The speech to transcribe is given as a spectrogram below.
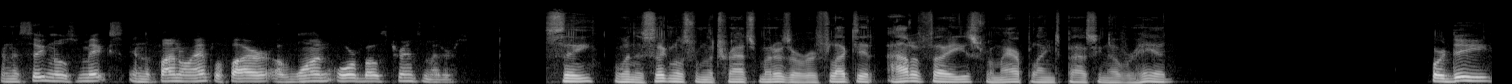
and the signals mix in the final amplifier of one or both transmitters. C. When the signals from the transmitters are reflected out of phase from airplanes passing overhead. Or D.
